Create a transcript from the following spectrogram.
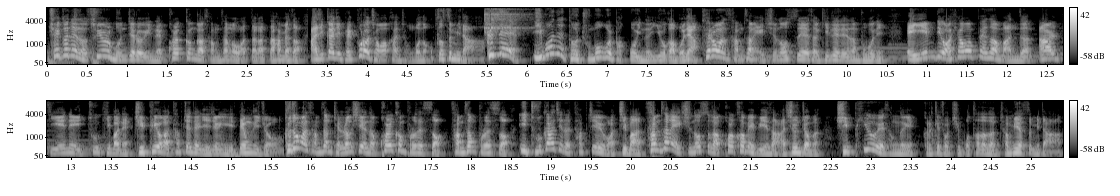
최근에는 수율 문제로 인해 퀄컴과 삼성과 왔다 갔다 하면서 아직까지 100% 정확한 정보는 없었습니다. 근데 이번에 더 주목을 받고 있는 이유가 뭐냐? 새로운 삼성 엑시 노스에서 기대되는 부분이 AMD와 협업해서 만든 RDNA2 기반의 GPU가 탑재될 예정이기 때문이죠. 그동안 삼성 갤럭시에는 퀄컴 프로세서, 삼성 프로세서 이 두 가지를 탑재해 왔지만 삼성 엑시노스가 퀄컴에 비해서 아쉬운 점은 GPU의 성능이 그렇게 좋지 못하다는 점이었습니다.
